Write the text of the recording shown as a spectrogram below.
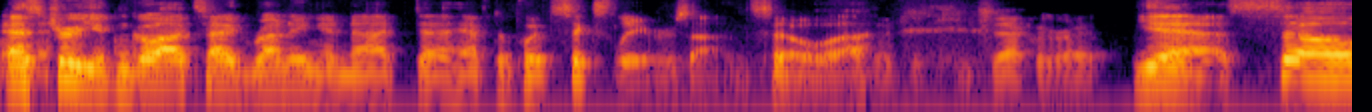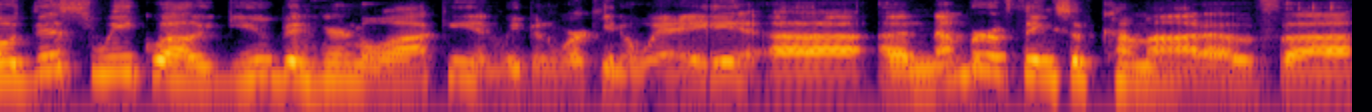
That's true. You can go outside running and not uh, have to put six layers on. So uh, exactly right. Yeah. So this week, while you've been here in Milwaukee and we've been working away, uh, a number of things have come out of uh,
